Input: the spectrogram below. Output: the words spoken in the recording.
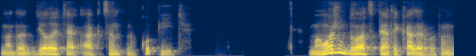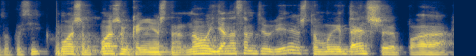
надо делать акцент на купить. Мы можем 25-й кадр потом запустить? Можем, можем, конечно. Но я на самом деле уверен, что мы дальше по...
